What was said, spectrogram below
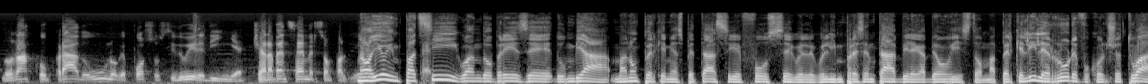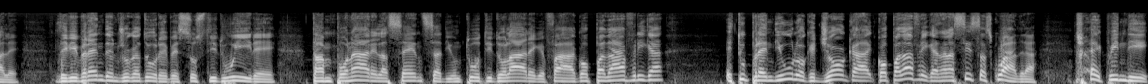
non ha comprato uno che può sostituire Digne. C'era pensa Emerson Palmieri. No, io impazzii eh. quando prese Dumbia, ma non perché mi aspettassi che fosse quel, quell'impresentabile che abbiamo visto, ma perché lì l'errore fu concettuale. Devi prendere un giocatore per sostituire, tamponare l'assenza di un tuo titolare che fa la Coppa d'Africa e tu prendi uno che gioca Coppa d'Africa nella stessa squadra, cioè quindi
